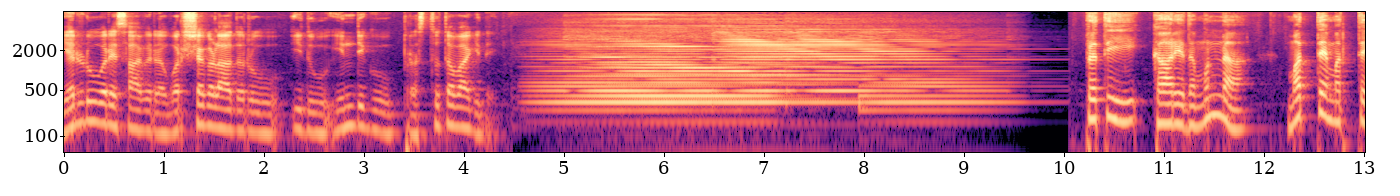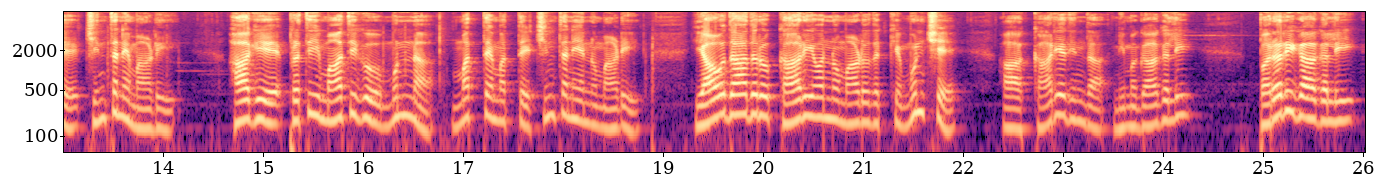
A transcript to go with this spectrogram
ಎರಡೂವರೆ ಸಾವಿರ ವರ್ಷಗಳಾದರೂ ಇದು ಇಂದಿಗೂ ಪ್ರಸ್ತುತವಾಗಿದೆ. ಪ್ರತಿ ಕಾರ್ಯದ ಮುನ್ನ ಮತ್ತೆ ಮತ್ತೆ ಚಿಂತನೆ ಮಾಡಿ, ಹಾಗೆಯೇ ಪ್ರತಿ ಮಾತಿಗೂ ಮುನ್ನ ಮತ್ತೆ ಮತ್ತೆ ಚಿಂತನೆಯನ್ನು ಮಾಡಿ, ಯಾವುದಾದರೂ ಕಾರ್ಯವನ್ನು ಮಾಡುವುದಕ್ಕೆ ಮುಂಚೆ ಆ ಕಾರ್ಯದಿಂದ ನಿಮಗಾಗಲಿ, ಪರರಿಗಾಗಲಿ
